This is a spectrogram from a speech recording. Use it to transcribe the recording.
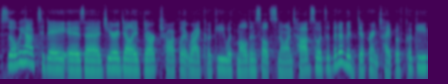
So what we have today is a Ghirardelli dark chocolate rye cookie with Maldon salt snow on top. So it's a bit of a different type of cookie.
